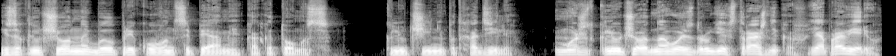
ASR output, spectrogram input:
и заключенный был прикован цепями, как и Томас. Ключи не подходили. «Может, ключ у одного из других стражников? Я проверю»,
